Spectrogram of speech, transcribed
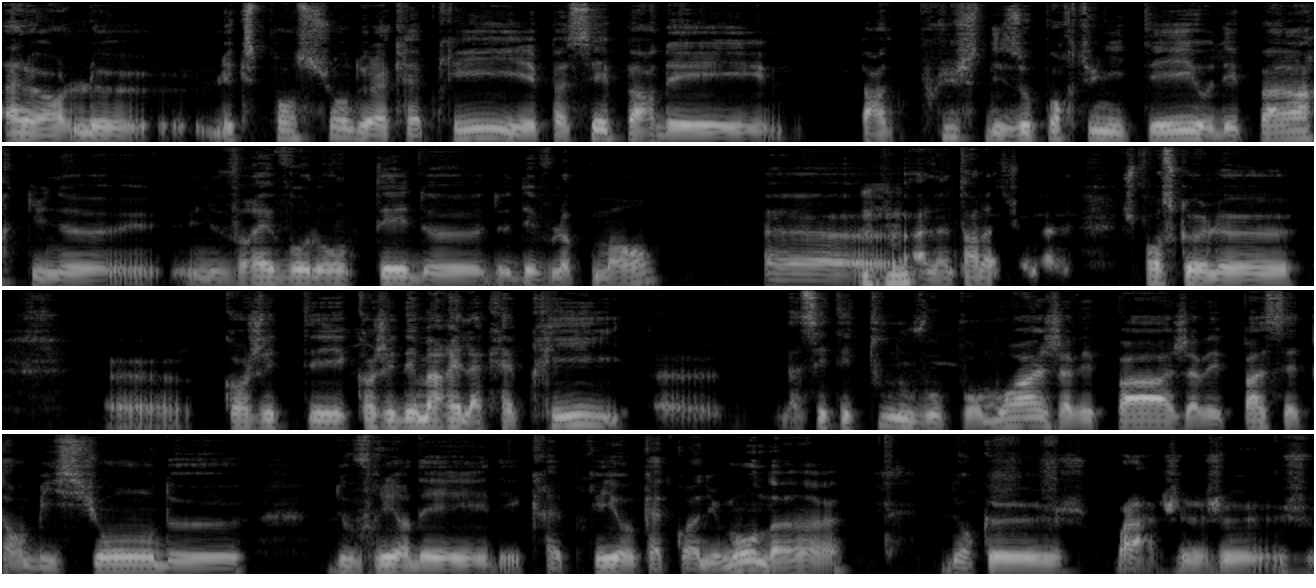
Alors, l'expansion de la crêperie est passée par des par plus des opportunités au départ qu'une une vraie volonté de, de développement euh, mmh à l'international. Je pense que le euh, quand j'étais quand j'ai démarré la crêperie, euh, bah, c'était tout nouveau pour moi. J'avais pas j'avais pas cette ambition de d'ouvrir des, des crêperies aux quatre coins du monde. Hein. Donc euh, je, voilà, je, je, je,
